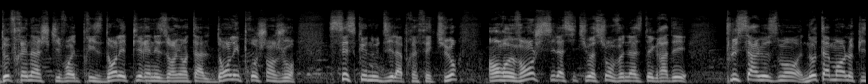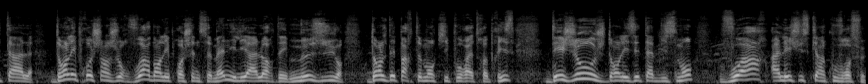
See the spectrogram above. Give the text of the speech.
de freinage qui vont être prises dans les Pyrénées-Orientales dans les prochains jours. C'est ce que nous dit la préfecture. En revanche, si la situation venait à se dégrader plus sérieusement, notamment à l'hôpital, dans les prochains jours, voire dans les prochaines semaines. Il y a alors des mesures dans le département qui pourraient être prises, des jauges dans les établissements, voire aller jusqu'à un couvre-feu.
